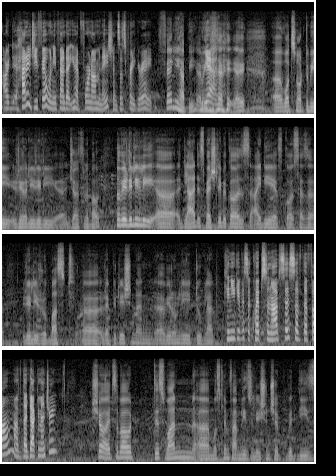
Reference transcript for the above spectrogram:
are, how did you feel when you found out you had four nominations? That's pretty great. Fairly happy. I mean, Yeah. Uh, what's not to be really, really uh, joyful about? No, we're really, really uh, glad, especially because IDA, of course, has a really robust uh, reputation, and uh, we're only too glad. Can you give us a quick synopsis of the film, of the documentary? Sure, it's about this one uh, Muslim family's relationship with these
